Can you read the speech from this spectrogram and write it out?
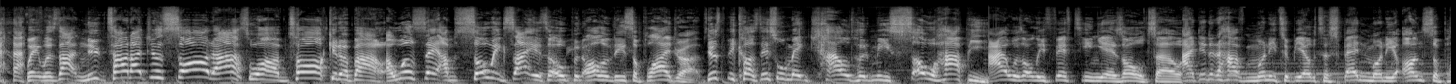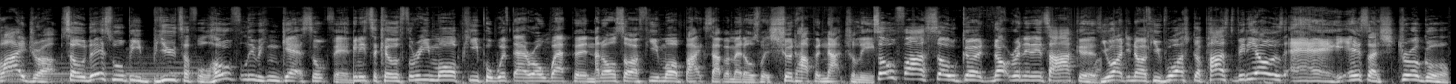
Wait, was that Nuketown I just saw? That's what I'm talking about. I will say I'm so excited to open all of these supply drops just because this will make childhood me so happy. I was only 15 years old, so I didn't have money to be able to spend money on supply drops. So this will be beautiful. Hopefully we can get something. We need to kill three more people with their own weapon and also a few more backstabber medals, which should happen naturally. So far, so good. Not running into hackers. You already know if you've watched watched the past videos, hey, it's a struggle.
